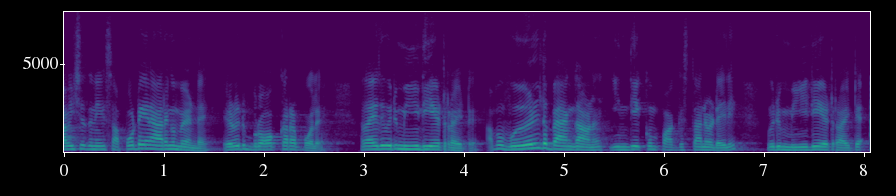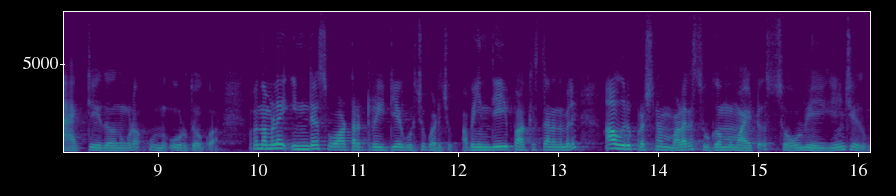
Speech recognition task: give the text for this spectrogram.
ആവശ്യത്തിന് സപ്പോർട്ട് ചെയ്യാൻ ആരെങ്കിലും വേണ്ടേ? ഒരു ബ്രോക്കറെ പോലെ അതായത് ഒരു മീഡിയേറ്റർ ആയിട്ട്. അപ്പോൾ വേൾഡ് ബാങ്കാണ് ഇന്ത്യക്കും പാകിസ്ഥാനും ഇടയിൽ ഒരു മീഡിയേറ്റർ ആയിട്ട് ആക്ട് ചെയ്തതെന്നും കൂടെ ഒന്ന് ഓർത്ത് വെക്കുക. അപ്പോൾ നമ്മൾ ഇൻഡസ് വാട്ടർ ട്രീറ്റിയെക്കുറിച്ച് പഠിച്ചു. അപ്പോൾ ഇന്ത്യയും പാകിസ്ഥാനും തമ്മിൽ ആ ഒരു പ്രശ്നം വളരെ സുഗമമായിട്ട് സോൾവ് ചെയ്യുകയും ചെയ്തു.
